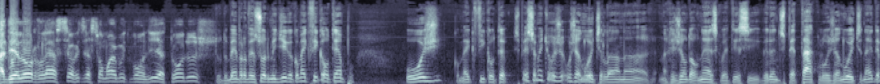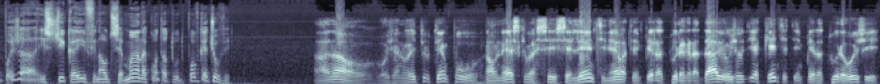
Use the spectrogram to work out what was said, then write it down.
Adelor Lessa, organização maior, muito bom dia a todos. Tudo bem, professor? Me diga como é que fica o tempo hoje, como é que fica o tempo, especialmente hoje, hoje à noite, lá na, na região da Unesco, vai ter esse grande espetáculo hoje à noite, né? E depois já estica aí final de semana, conta tudo. O povo quer te ouvir. Ah, não, hoje à noite o tempo na Unesco vai ser excelente, né? Uma temperatura agradável. Hoje é o dia quente, a temperatura hoje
